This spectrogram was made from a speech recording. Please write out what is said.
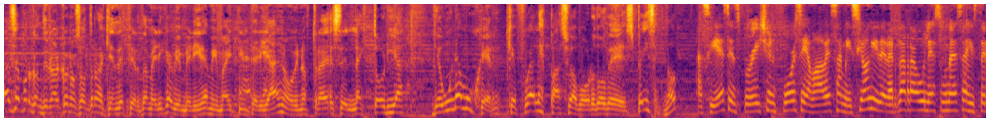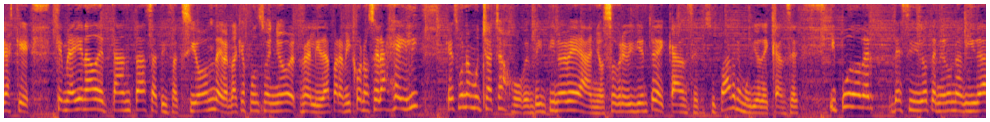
Gracias por continuar con nosotros aquí en Despierta América. Bienvenida, mi Maite Interiano. Hoy nos traes la historia de una mujer que fue al espacio a bordo de SpaceX, ¿no? Así es, Inspiration 4 se llamaba esa misión y de verdad, Raúl, es una de esas historias que, que me ha llenado de tanta satisfacción. De verdad que fue un sueño realidad para mí conocer a Hailey, que es una muchacha joven, 29 años, sobreviviente de cáncer. Su padre murió de cáncer y pudo haber decidido tener una vida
